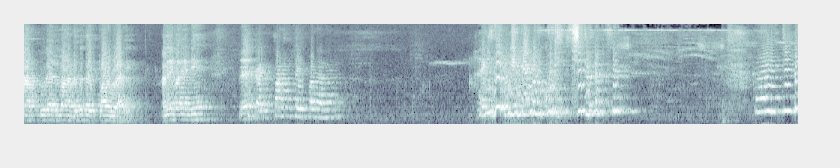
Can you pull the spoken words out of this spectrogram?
നടക്കൂല. അത് മാറ്റത് പറയും അങ്ങനെ പറയണ്ടേ? കഴിച്ചിട്ട്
